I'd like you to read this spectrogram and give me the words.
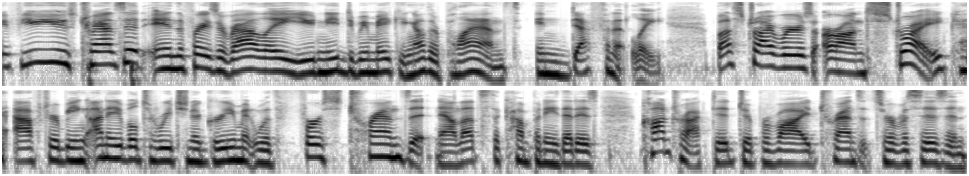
If you use transit in the Fraser Valley, you need to be making other plans indefinitely. Bus drivers are on strike after being unable to reach an agreement with First Transit. Now, that's the company that is contracted to provide transit services in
